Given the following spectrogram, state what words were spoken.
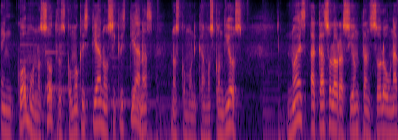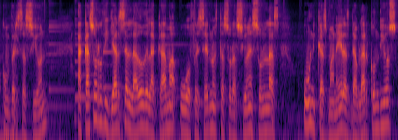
en cómo nosotros como cristianos y cristianas nos comunicamos con Dios. ¿No es acaso la oración tan solo una conversación? ¿Acaso arrodillarse al lado de la cama u ofrecer nuestras oraciones son las únicas maneras de hablar con Dios?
